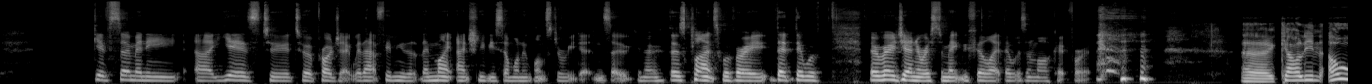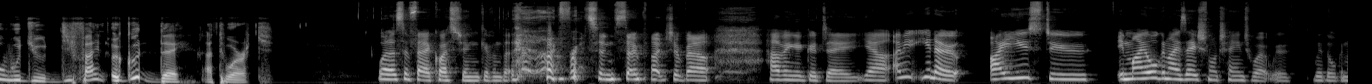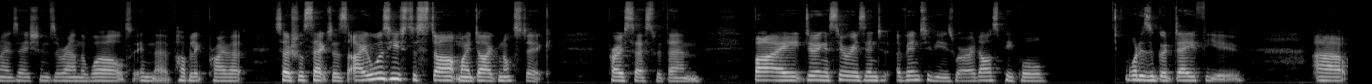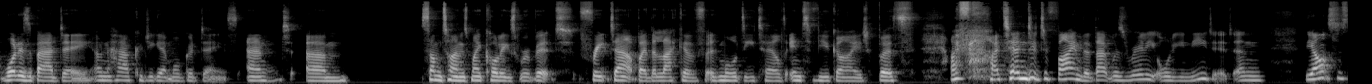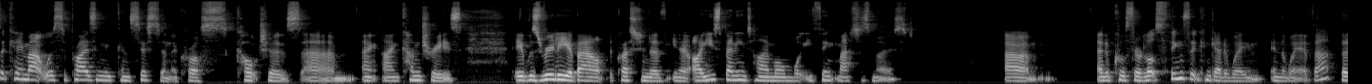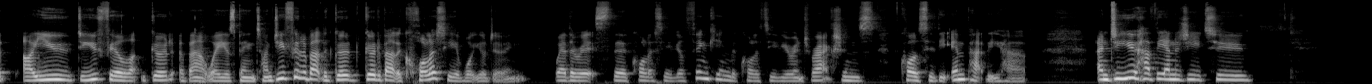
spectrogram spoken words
give so many uh, years to to a project without feeling that there might actually be someone who wants to read it. And so, you know, those clients were very they, they were they were very generous to make me feel like there was a market for it. uh, Caroline, how would you define a good day at work? Well, that's a fair question given that I've written so much about having a good day. Yeah. I mean, you know, I used to, in my organizational change work with, with organizations around the world in the public, private, social sectors, I always used to start my diagnostic process with them by doing a series of interviews where I'd ask people, what is a good day for you? Uh, what is a bad day? And how could you get more good days? And um, sometimes my colleagues were a bit freaked out by the lack of a more detailed interview guide, but I, I, tended to find that that was really all you needed. And the answers that came out were surprisingly consistent across cultures um, and, and, countries. It was really about the question of, you know, are you spending time on what you think matters most? Um, and of course there are lots of things that can get away in, in, the way of that but are you do you feel good about where you're spending time do you feel about the good good about the quality of what you're doing whether it's the quality of your thinking the quality of your interactions the quality of the impact that you have. And do you have the energy to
